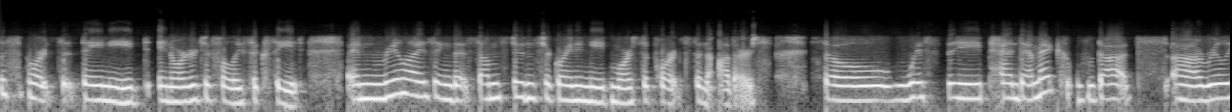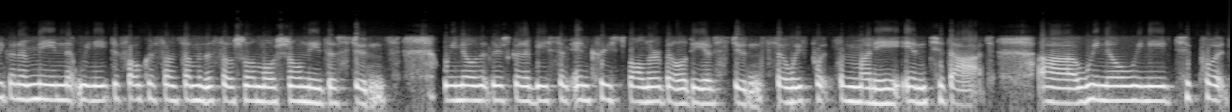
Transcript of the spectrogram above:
the supports that they need in order to fully succeed. And realizing that some students are going to need more supports than others. So, with the pandemic, that's uh, really going to mean that we need to focus on some of the social emotional needs of students. We know that there's going to be some increased vulnerability of students, so we've put some money into that. Uh, we know we need to put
